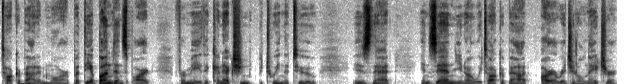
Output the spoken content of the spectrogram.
talk about it more. But the abundance part, for me, the connection between the two, is that in Zen, you know, we talk about our original nature,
